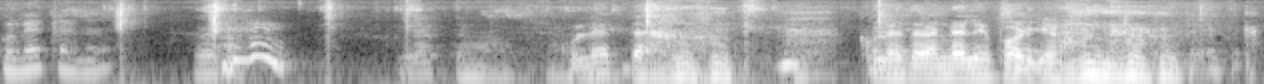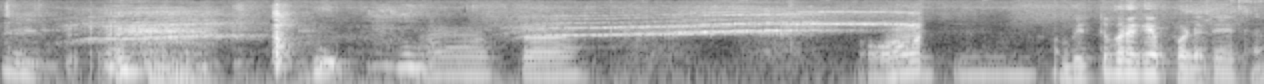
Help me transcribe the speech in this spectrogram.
ಕುಲೆತನ? ಕುಲೆತ. ಕುಲೆತ ಗಂಡಲ್ಲಿ ಪೊಡ್ಗೆ ಬಿತ್ತು ಬರಗೆ ಪಡೆದ ಆಯ್ತಾ?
